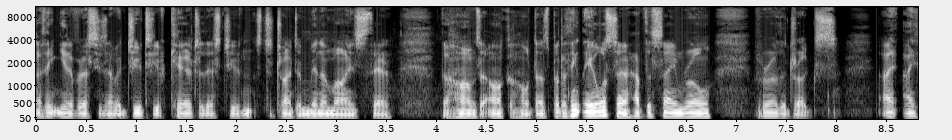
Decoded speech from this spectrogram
I think universities have a duty of care to their students to try to minimize their the harms that alcohol does, but I think they also have the same role for other drugs. I, I,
